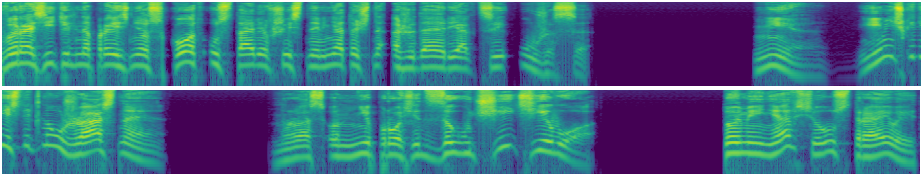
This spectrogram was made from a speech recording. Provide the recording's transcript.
Выразительно произнес кот, уставившись на меня, точно ожидая реакции ужаса. «Не, имечко действительно ужасное. Но раз он не просит заучить его, то меня все устраивает.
